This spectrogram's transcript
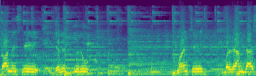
સ્વામી, શ્રી જગતગુરુ મન શ્રી બલરામદાસ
